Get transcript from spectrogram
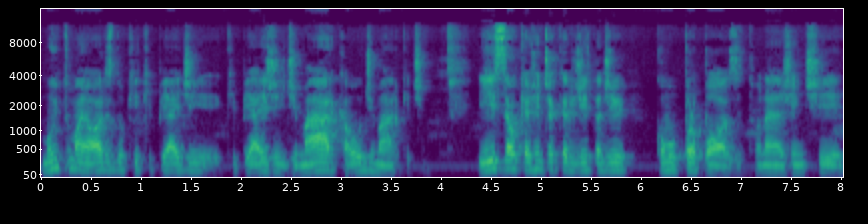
muito maiores do que KPI de, KPIs de, de marca ou de marketing. E isso é o que a gente acredita de como propósito, né? A gente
